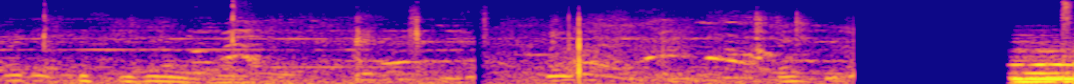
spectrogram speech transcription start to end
Thank you.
